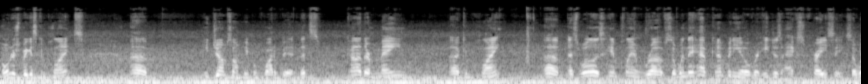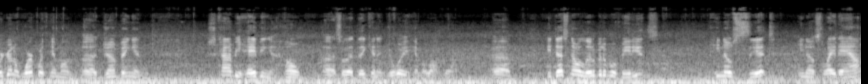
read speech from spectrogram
Owner's biggest complaints, uh, he jumps on people quite a bit. That's kind of their main uh, complaint, uh, as well as him playing rough. So when they have company over, he just acts crazy. So we're gonna work with him on uh, jumping and just kind of behaving at home uh, so that they can enjoy him a lot more. Uh, he does know a little bit of obedience. He knows sit. He knows lay down.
